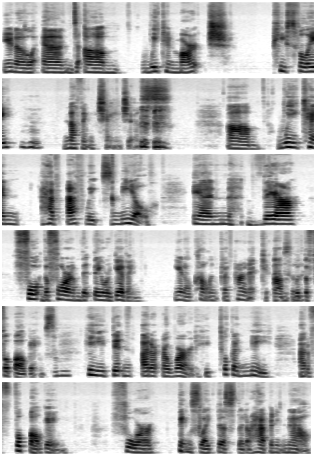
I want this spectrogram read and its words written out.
you know, and um, we can march peacefully, Mm-hmm. nothing changes. um, we can have athletes kneel in their for the forum that they were giving. You know, Colin Kaepernick um, with the football games. Mhm. He didn't utter a word. He took a knee at a football game for things like this that are happening now,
